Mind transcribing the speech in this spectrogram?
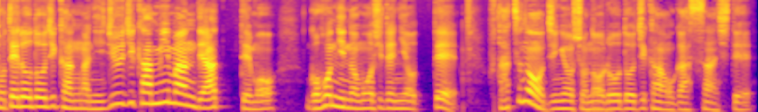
所定労働時間が20時間未満であってもご本人の申し出によって2つの事業所の労働時間を合算して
